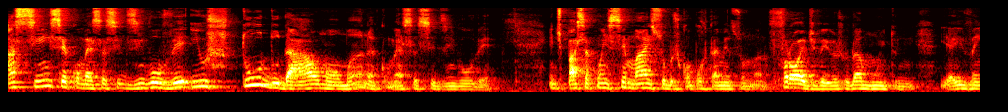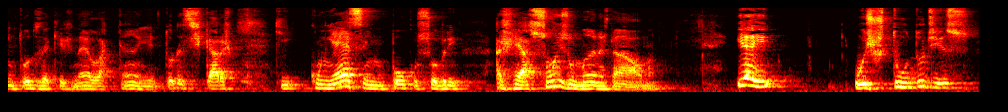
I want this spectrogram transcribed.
a ciência começa a se desenvolver e o estudo da alma humana começa a se desenvolver. A gente passa a conhecer mais sobre os comportamentos humanos. Freud veio ajudar muito. E aí vem todos aqueles, né, Lacan e todos esses caras que conhecem um pouco sobre as reações humanas da alma. E aí, o estudo disso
